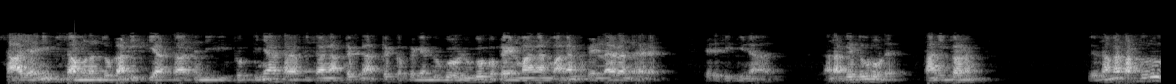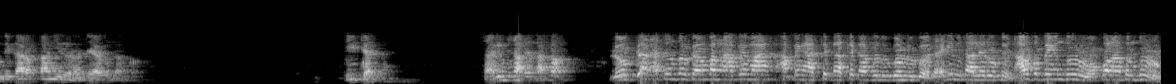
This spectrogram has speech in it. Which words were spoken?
Saya ini bisa menentukan ikhtiar saya sendiri. Buktinya saya bisa ngadek-ngadek, kepengen lugu-lugu, kepengen mangan-mangan, kepengen leren-leren. dari Sidina Ali. Anaknya turu deh, tani bareng. Ya sama tak turu di karep tani itu aja aku takut. Tidak. Saya misalnya takut, Lho kan contoh gampang apa apa ngajak ngajak apa lugu-lugu. Saya ini misalnya rutin, aku kepengen turu, aku langsung turu.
